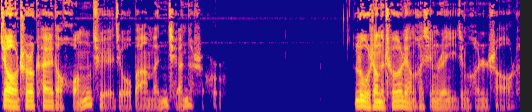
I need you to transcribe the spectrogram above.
轿车开到黄雀酒吧门前的时候，路上的车辆和行人已经很少了。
